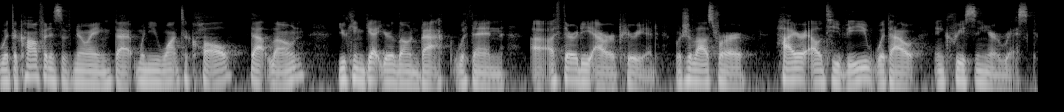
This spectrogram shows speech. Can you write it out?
with the confidence of knowing that when you want to call that loan, you can get your loan back within uh, a 30 hour period, which allows for higher LTV without increasing your risk.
